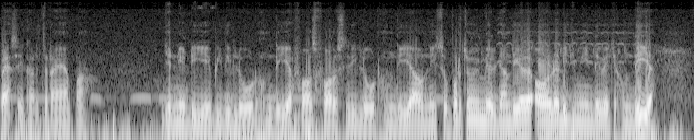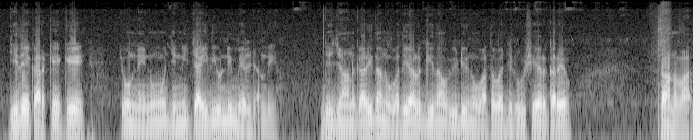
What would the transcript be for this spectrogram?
ਪੈਸੇ ਖਰਚ ਰਹੇ ਆ ਆਪਾਂ। ਜਿੰਨੀ ਡੀਏਪੀ ਦੀ ਲੋਡ ਹੁੰਦੀ ਆ, ਫਾਸਫੋਰਸ ਦੀ ਲੋਡ ਹੁੰਦੀ ਆ, ਉਨੀ ਸੁਪਰ ਚੋਂ ਵੀ ਮਿਲ ਜਾਂਦੀ ਆ ਆਲਰੇਡੀ ਜ਼ਮੀਨ ਦੇ ਵਿੱਚ ਹੁੰਦੀ ਆ। ਜਿਹਦੇ ਕਰਕੇ ਕਿ ਝੋਨੇ ਨੂੰ ਜਿੰਨੀ ਚਾਹੀਦੀ ਉਨੀ ਮਿਲ ਜਾਂਦੀ। ਜੇ ਜਾਣਕਾਰੀ ਤੁਹਾਨੂੰ ਵਧੀਆ ਲੱਗੀ ਤਾਂ ਵੀਡੀਓ ਨੂੰ ਵੱਧ ਤੋਂ ਵੱਧ ਜ਼ਰੂਰ ਸ਼ੇਅਰ ਕਰਿਓ। ਧੰਨਵਾਦ।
